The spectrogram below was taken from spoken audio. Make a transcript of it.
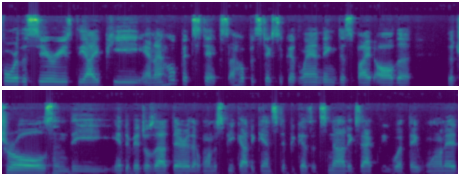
for the series, the IP, and I hope it sticks. I hope it sticks a good landing, despite all the the trolls and the individuals out there that want to speak out against it because it's not exactly what they wanted.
